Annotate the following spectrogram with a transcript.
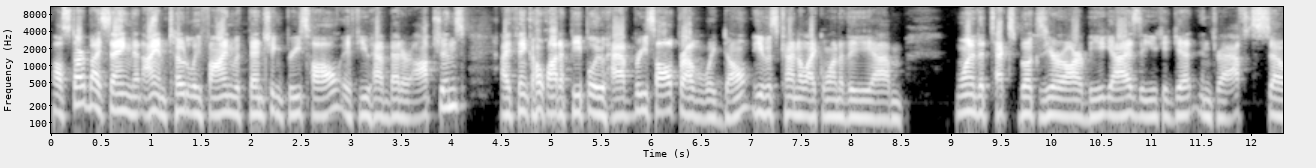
I'll start by saying that I am totally fine with benching Breece Hall if you have better options. I think a lot of people who have Breece Hall probably don't. He was kind of like one of the um, one of the textbook zero RB guys that you could get in drafts. So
